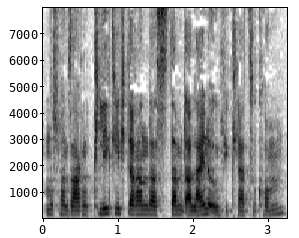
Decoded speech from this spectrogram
muss man sagen, kläglich daran, dass damit alleine irgendwie klarzukommen.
